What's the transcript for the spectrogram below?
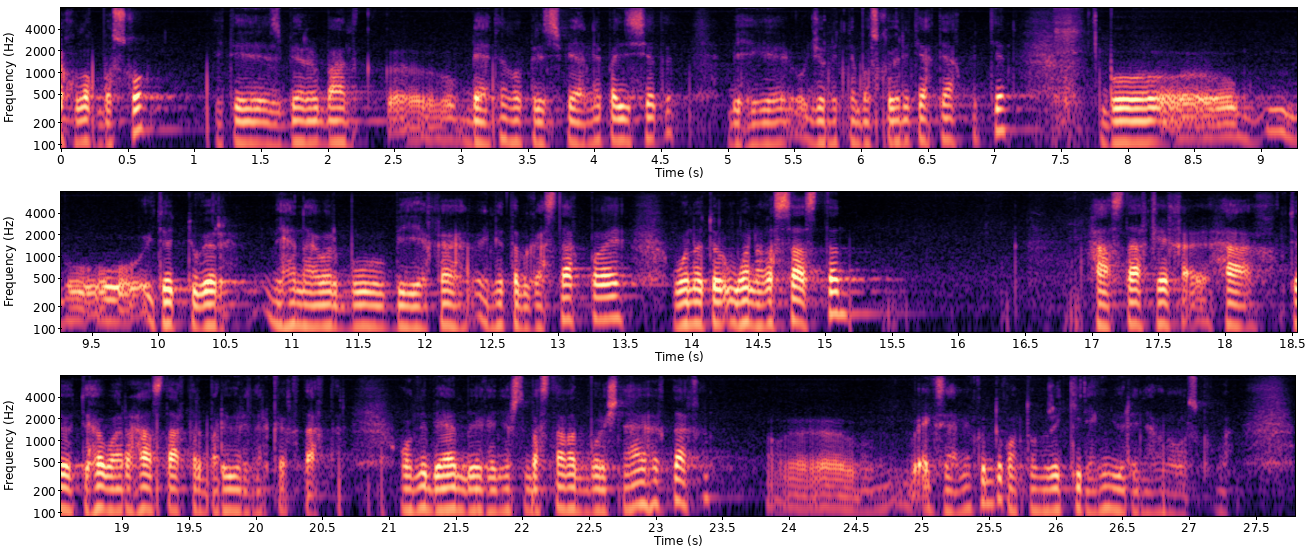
холок боско ите Сбербанк бәтен ол принципиальный позицияты беге жонитне боско веретяк тяк биттен. Бу ите түгер механавар бу бияка эмета багастак багай, оны төр уана гасастан хастақ төтөһө бары хастақтар бары үйренер кыктақтар оны бән бе конечно бастагат борочная кыктақын экзамен күндүк онтон уже киреңин үйренеген олоскуга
